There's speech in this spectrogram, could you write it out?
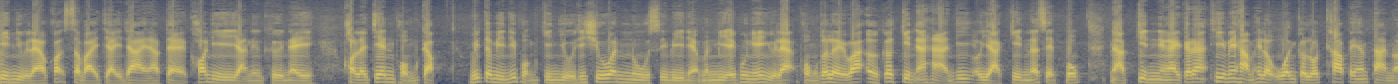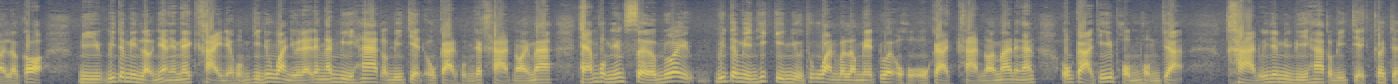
กินอยู่แล้วก็สบายใจได้นะครับ แต่ข้อดีอย่างหนึ่งคือในคอลลาเจนผมกับวิตามินที่ผมกินอยู่ที่ชื่อว่านูซีบีเนี่ยมันมีไอ้พวกนี้อยู่แล้ว ผมก็เลยว่าเออก็กินอาหารที่เราอยากกินแล้วเสร็จปุ๊บนะครับกินยังไงก็ได้ที่ไม่ทำให้เราอ้วนก็ลดค่าแป้งน้ำตาลหน่อย แล้วก็มีวิตามินเหล่านี้อย่างในไข่เนี่ยผมกินทุกวันอยู่แล้ว ดังนั้น B5 กับ B7 โอกาสผมจะขาดน้อยมาก แถมผมยังเสริมด้วยวิตามินที่กินอยู่ทุกวันวันละเม็ดด้วยโอ้โหโอกาสขาดน้อยมากดังนั้น โอกาสที่ผมผมจะ ขาดวิตามิน B5 กับ B7 ก็จะ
